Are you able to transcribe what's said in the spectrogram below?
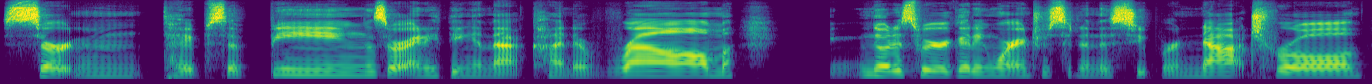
certain types of beings or anything in that kind of realm notice we are getting more interested in the supernatural.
